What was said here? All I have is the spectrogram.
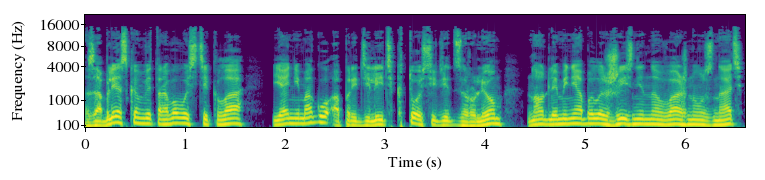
За блеском ветрового стекла я не могу определить, кто сидит за рулем, но для меня было жизненно важно узнать,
